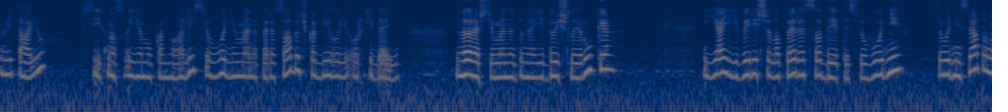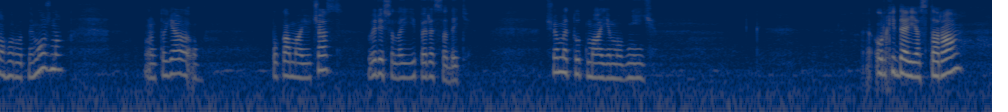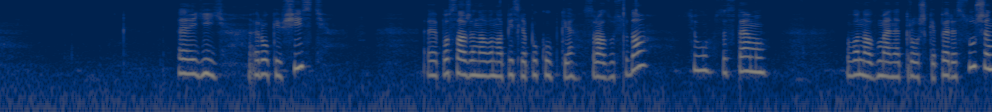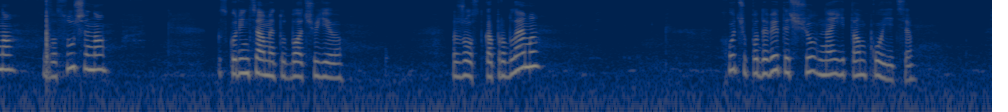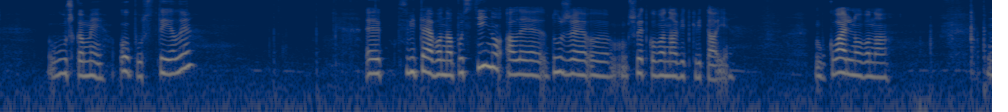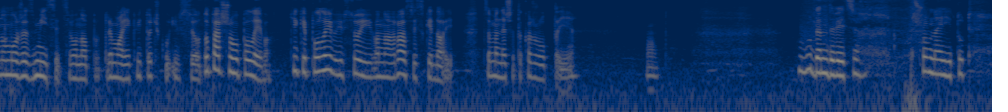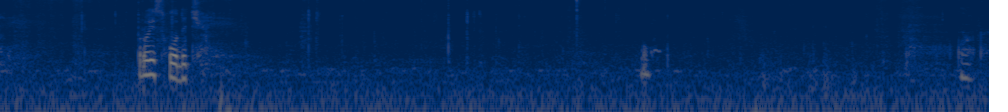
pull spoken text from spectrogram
Вітаю всіх на своєму каналі. Сьогодні в мене пересадочка білої орхідеї. Нарешті в мене до неї дійшли руки, і я її вирішила пересадити сьогодні. Сьогодні свято, на город не можна. То я, поки маю час, вирішила її пересадити. Що ми тут маємо в ній? Орхідея стара. Їй років 6. Посаджена вона після покупки сразу сюди, цю систему. Вона в мене трошки пересушена, засушена. З корінцями тут бачу є жорстка проблема. Хочу подивитися, що в неї там коїться. Вушка ми опустили. Е, Цвіте вона постійно, але дуже е, швидко вона відквітає. Буквально вона, ну, може, з місяць вона тримає квіточку і все. До першого полива. Тільки полив і все, і вона раз і скидає. Це в мене ще така жовта є. Будемо дивитися, що в неї тут происходить. Так.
